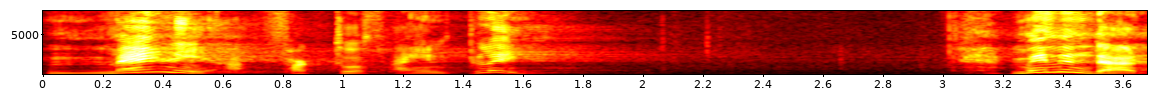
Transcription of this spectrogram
Many factors are in play. Meaning that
